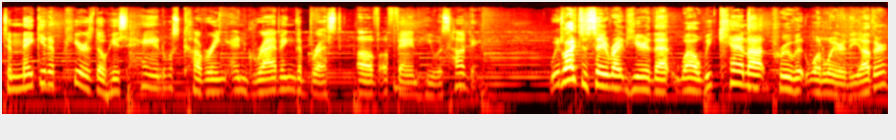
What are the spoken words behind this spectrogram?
to make it appear as though his hand was covering and grabbing the breast of a fan he was hugging. We'd like to say right here that while we cannot prove it one way or the other,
